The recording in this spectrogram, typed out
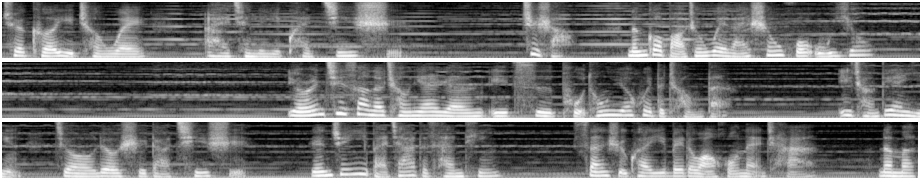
却可以成为爱情的一块基石，至少能够保证未来生活无忧。有人计算了成年人一次普通约会的成本，一场电影就六十到七十。人均一百家的餐厅，三十块一杯的网红奶茶，那么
